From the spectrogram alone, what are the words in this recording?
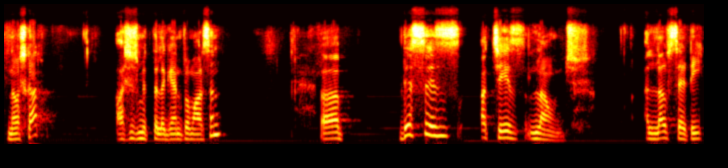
Namaskar, Ashish Mittal again from Arson. Uh, this is a chaise lounge, a love settee,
